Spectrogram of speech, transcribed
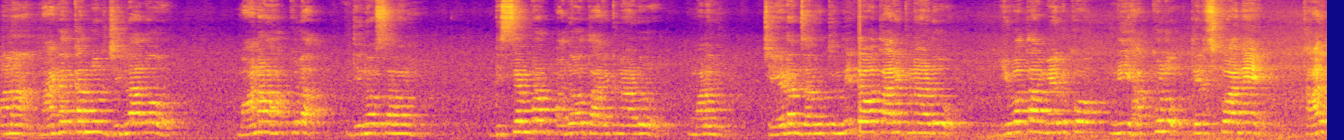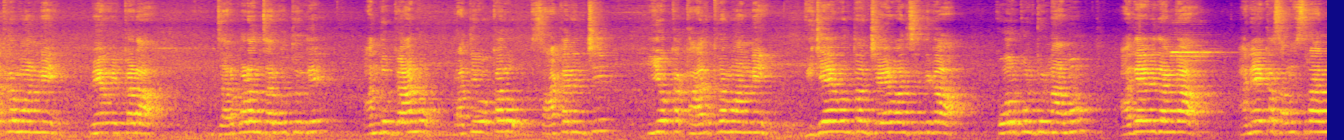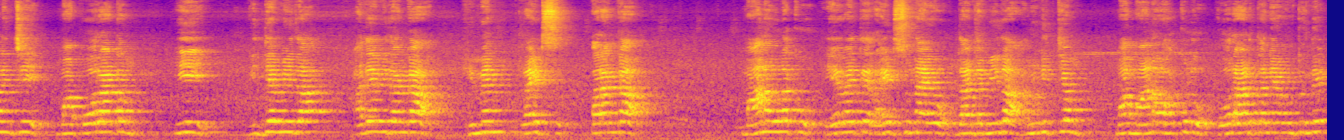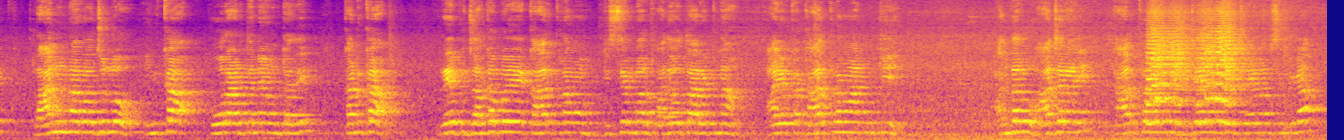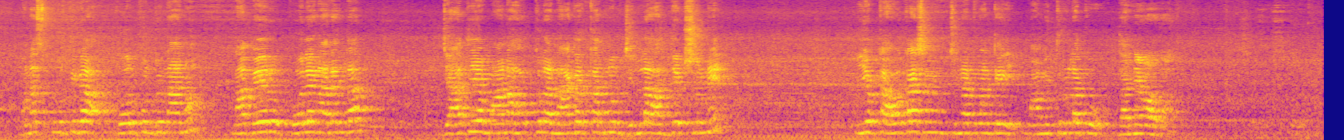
మన నాగర్ కర్నూలు జిల్లాలో మానవ హక్కుల దినోత్సవం డిసెంబర్ పదవ తారీఖు నాడు మనం చేయడం జరుగుతుంది. పదవ తారీఖు నాడు యువత మేలుకో నీ హక్కులు తెలుసుకో అనే కార్యక్రమాన్ని మేము ఇక్కడ జరపడం జరుగుతుంది. అందుకుగాను ప్రతి ఒక్కరూ సహకరించి ఈ యొక్క కార్యక్రమాన్ని విజయవంతం చేయవలసిందిగా కోరుకుంటున్నాము. అదేవిధంగా అనేక సంవత్సరాల నుంచి మా పోరాటం ఈ విద్య మీద అదేవిధంగా హ్యూమన్ రైట్స్ పరంగా మానవులకు ఏవైతే రైట్స్ ఉన్నాయో దాని మీద అనునిత్యం మా మానవ హక్కులు పోరాడుతూనే ఉంటుంది. రానున్న రోజుల్లో ఇంకా పోరాడుతూనే ఉంటుంది. కనుక రేపు జరగబోయే కార్యక్రమం డిసెంబర్ పదవ తారీఖున ఆ యొక్క కార్యక్రమానికి అందరూ హాజరై కార్యక్రమాన్ని విజయవంతం చేయవలసిందిగా మనస్ఫూర్తిగా కోరుకుంటున్నాను. నా పేరు పోలే నరేందర్. జాతీయ మానవ హక్కుల నాగర్ కర్నూలు జిల్లా అధ్యక్షుడిని ఈ యొక్క అవకాశం ఇచ్చినటువంటి మా మిత్రులకు ధన్యవాదాలు.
